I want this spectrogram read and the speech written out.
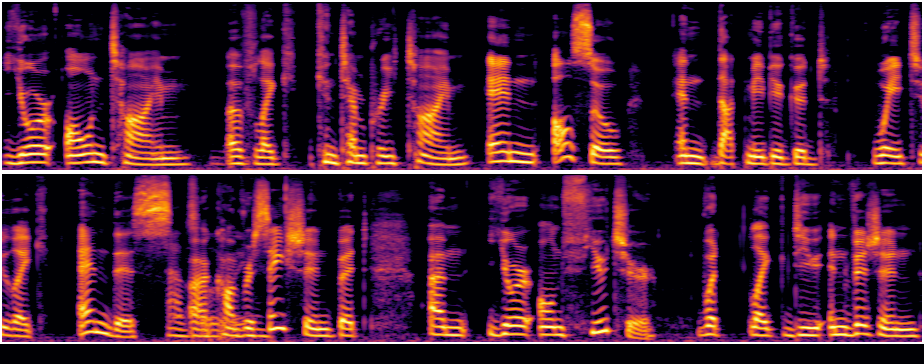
your own time of like contemporary time and also and that may be a good way to like end this uh, conversation but um, your own future. What like do you envision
